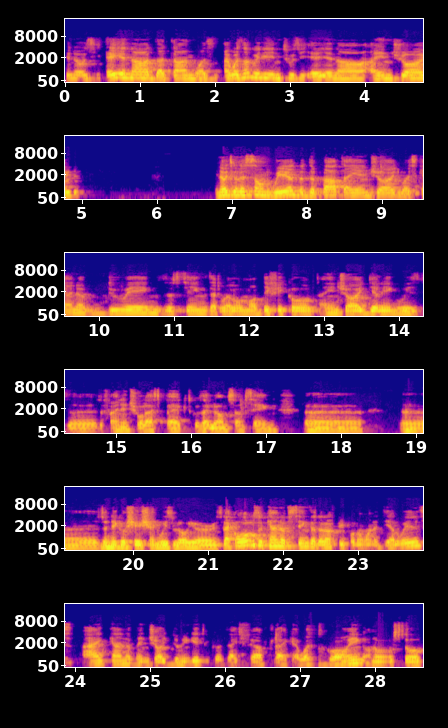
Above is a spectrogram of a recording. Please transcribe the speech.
you know, the A&R at that time was, I was not really into the A&R. I enjoyed, you know, it's to sound weird, but the part I enjoyed was kind of doing the things that were a little more difficult. I enjoyed dealing with uh, the financial aspect because I learned something. Uh, uh, the negotiation with lawyers, like all the kind of things that a lot of people don't want to deal with. I kind of enjoyed doing it because I felt like I was growing and also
